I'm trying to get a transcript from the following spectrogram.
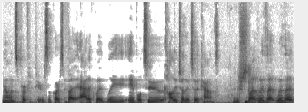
No one's perfect peers, of course, but adequately able to call each other to account. Interesting. But with a, with a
